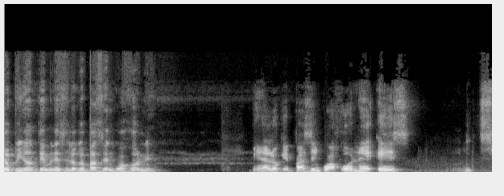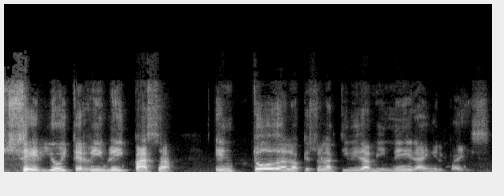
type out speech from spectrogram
¿Qué opinión te merece lo que pasa en Cuajone? Mira, lo que pasa en Cuajone es serio y terrible y pasa en toda lo que es la actividad minera en el país.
